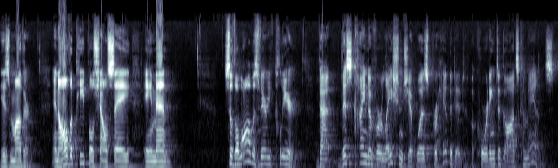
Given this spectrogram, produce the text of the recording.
his mother. And all the people shall say, Amen. So the law was very clear that this kind of relationship was prohibited according to God's commands.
